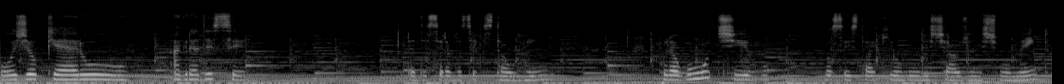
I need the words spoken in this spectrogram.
Hoje eu quero agradecer. Agradecer a você que está ouvindo. Por algum motivo você está aqui ouvindo este áudio neste momento,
